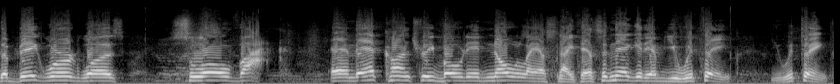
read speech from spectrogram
the big word was Slovak, and that country voted no last night. That's a negative, you would think. You would think.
